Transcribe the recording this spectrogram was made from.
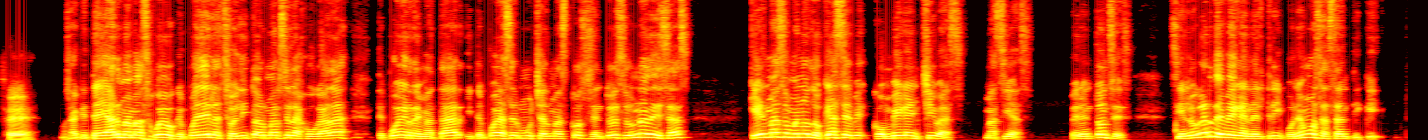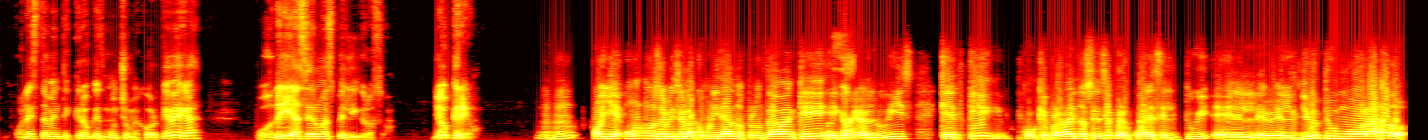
Sí. O sea, que te arma más juego, que puede solito armarse la jugada, te puede rematar y te puede hacer muchas más cosas. Entonces, una de esas, que es más o menos lo que hace con Vega en Chivas, Macías. Pero entonces, si en lugar de Vega en el tri ponemos a Santi, que honestamente creo que es mucho mejor que Vega, podría ser más peligroso. Yo creo. Oye, un, servicio a la comunidad, nos preguntaban que, eh, creo que era Luis, que, que, que la inocencia, pero ¿cuál es el, el, YouTube morado?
